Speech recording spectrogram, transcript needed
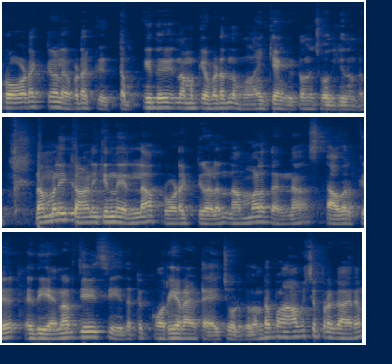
പ്രോഡക്റ്റുകൾ എവിടെ കിട്ടും? ഇത് നമുക്ക് എവിടെ നിന്ന് വാങ്ങിക്കാൻ കിട്ടുമെന്ന് ചോദിക്കുന്നുണ്ട്. നമ്മൾ ഈ കാണിക്കുന്ന എല്ലാ പ്രോഡക്റ്റുകളും നമ്മൾ തന്നെ അവർക്ക് ഇത് എനർജൈസ് ചെയ്തിട്ട് കൊറിയറായിട്ട് അയച്ചു കൊടുക്കുന്നുണ്ട്. അപ്പോൾ ആവശ്യപ്രകാരം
